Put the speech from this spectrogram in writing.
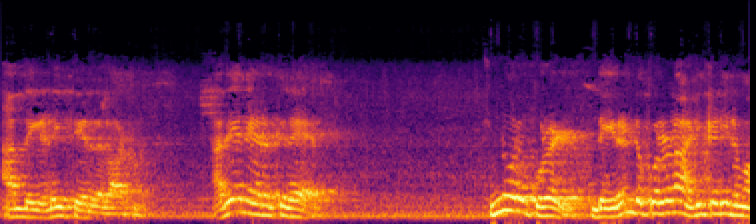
அந்த இடைத்தேர்தல் ஆகும். அதே நேரத்தில் இன்னொரு குரல் இந்த இரண்டு குரலும் அடிக்கடி நம்ம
